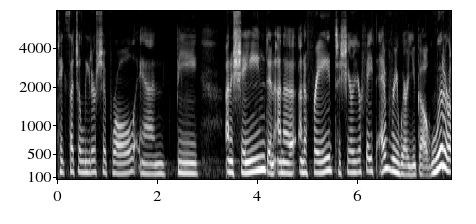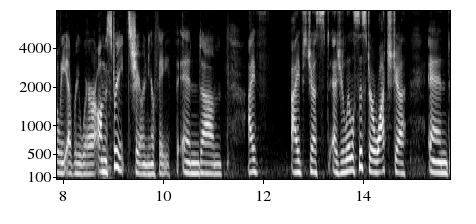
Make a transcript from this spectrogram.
take such a leadership role and be unashamed and una- unafraid to share your faith everywhere you go, literally everywhere on the streets, sharing your faith. And um, I've, I've just, as your little sister, watched you and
